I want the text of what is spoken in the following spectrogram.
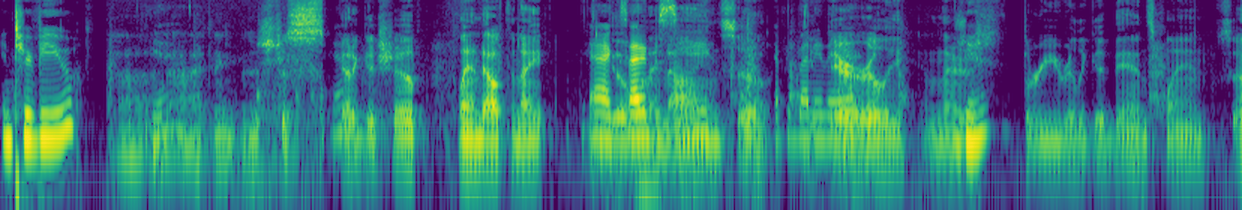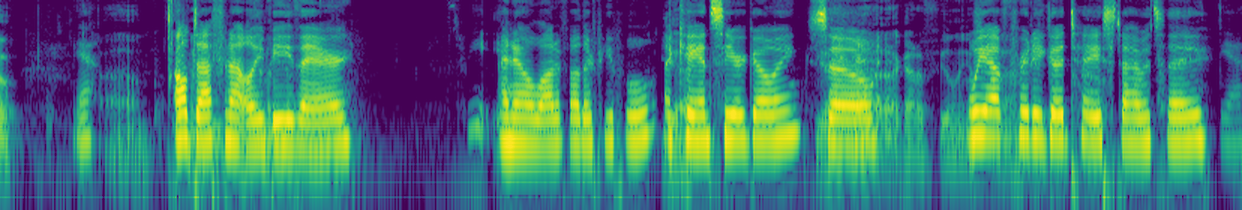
interview? Uh, no, I think it's just got a good show planned out tonight. Yeah, excited by to see nine, so everybody get there. there early, and there's Yeah. three really good bands playing. So Yeah. um, I'll definitely be be there. Sweet. yeah. I know a lot of other people at Yeah. KNC are going, Yeah, I so got a- I got a feeling we have pretty good taste, I would say. Yeah.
